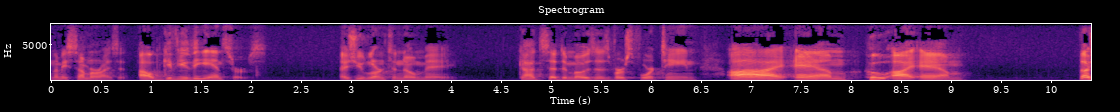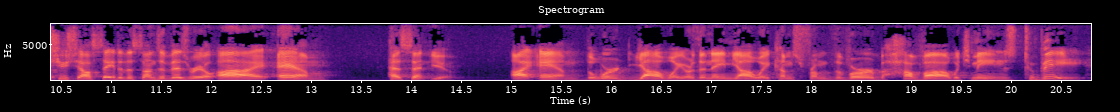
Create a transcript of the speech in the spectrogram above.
let me summarize it. I'll give you the answers as you learn to know me. God said to Moses, verse 14, I am who I am. Thus you shall say to the sons of Israel, I am has sent you. I am, the word Yahweh or the name Yahweh comes from the verb hava, which means to be.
